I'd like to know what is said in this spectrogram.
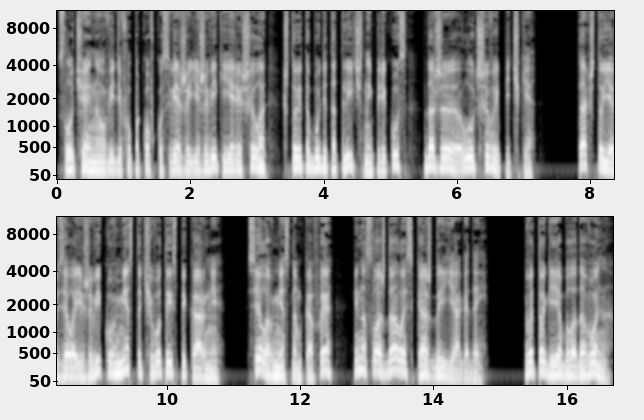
Случайно увидев упаковку свежей ежевики, я решила, что это будет отличный перекус, даже лучше выпечки. Так что я взяла ежевику вместо чего-то из пекарни, села в местном кафе и наслаждалась каждой ягодой. В итоге я была довольна.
